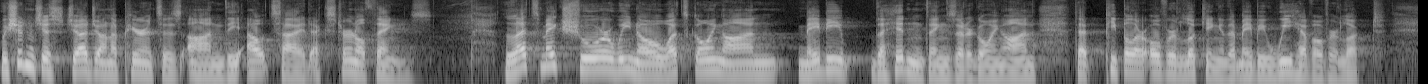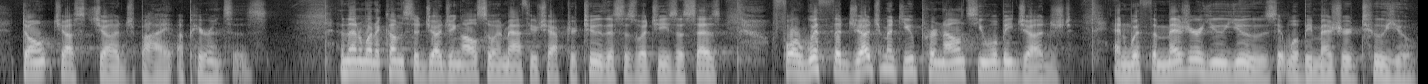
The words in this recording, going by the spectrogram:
We shouldn't just judge on appearances, on the outside, external things. Let's make sure we know what's going on, maybe the hidden things that are going on that people are overlooking and that maybe we have overlooked. Don't just judge by appearances. And then when it comes to judging, also in Matthew chapter 2, this is what Jesus says For with the judgment you pronounce, you will be judged, and with the measure you use, it will be measured to you.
